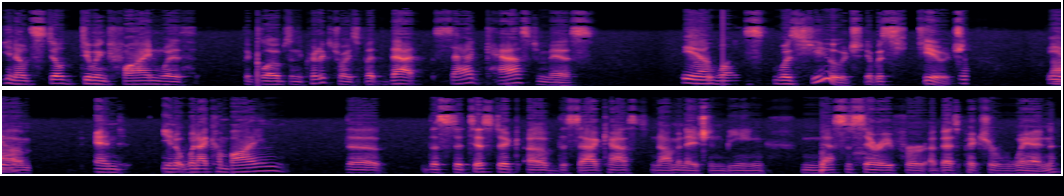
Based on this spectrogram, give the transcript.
you know it's still doing fine with the Globes and the Critics' Choice, but that SAG cast miss yeah. was was huge. It was huge. Yeah. Um, and you know, when I combine the the statistic of the SAGcast nomination being necessary for a Best Picture win,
